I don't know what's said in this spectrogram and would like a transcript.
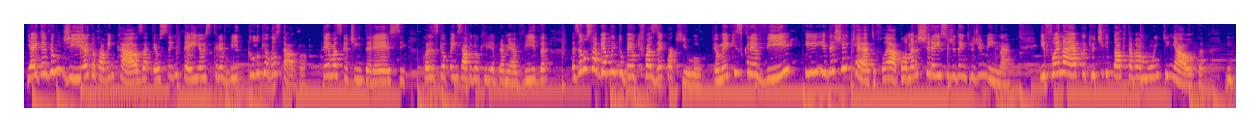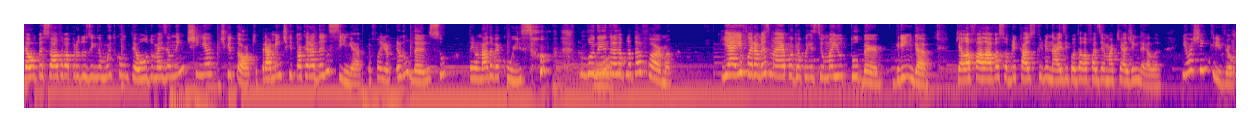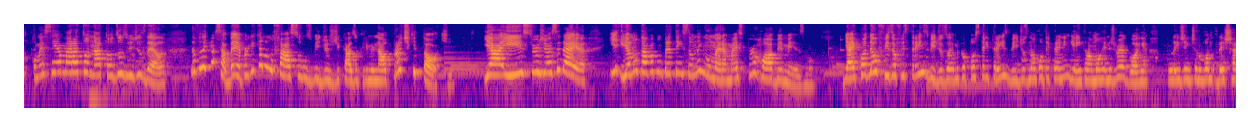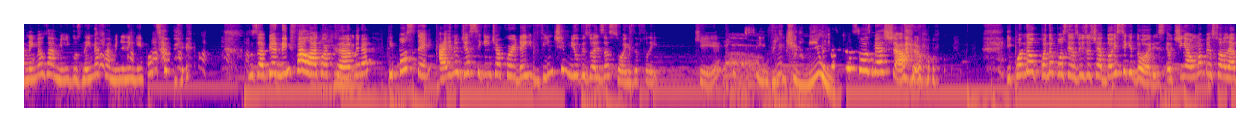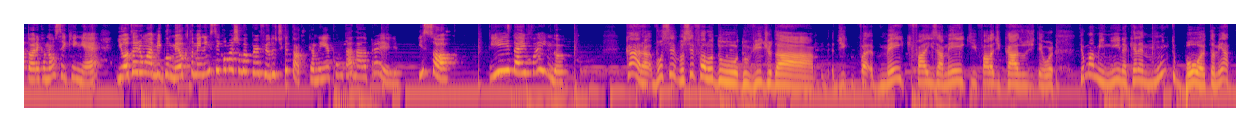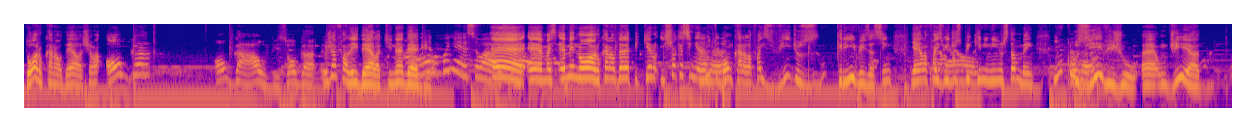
E aí teve um dia que eu tava em casa, eu sentei e eu escrevi tudo que eu gostava. Temas que eu tinha interesse, coisas que eu pensava que eu queria pra minha vida. Mas eu não sabia muito bem o que fazer com aquilo. Eu meio que escrevi e, e deixei quieto. Falei, ah, pelo menos tirei isso de dentro de mim, né? E foi na época que o TikTok tava muito em alta. Então o pessoal tava produzindo muito conteúdo, mas eu nem tinha TikTok. Pra mim, TikTok era dancinha. Eu falei, eu não danço, não tenho nada a ver com isso. não vou nem entrar na plataforma. E aí foi na mesma época que eu conheci uma youtuber gringa que ela falava sobre casos criminais enquanto ela fazia a maquiagem dela. E eu achei incrível. Comecei a maratonar todos os vídeos dela. Eu falei, quer saber? Por que, que eu não faço uns vídeos de caso criminal pro TikTok? E aí surgiu essa ideia. E, e eu não tava com pretensão nenhuma, era mais por hobby mesmo. E aí, quando eu fiz, eu fiz três vídeos. Eu lembro que eu postei três vídeos, não contei para ninguém, tava morrendo de vergonha. Falei, gente, eu não vou deixar nem meus amigos, nem minha família, ninguém pode saber. Não sabia nem falar com a câmera e postei. Aí no dia seguinte eu acordei 20 mil visualizações. Eu falei, quê? Sim, 20 mil? As pessoas me acharam. E quando eu, quando eu postei os vídeos, eu tinha dois seguidores. Eu tinha uma pessoa aleatória que eu não sei quem é, e outra era um amigo meu que também nem sei como achou meu perfil do TikTok, porque eu nem ia contar nada para ele. E só. E daí foi indo. Cara, você, você falou do, do vídeo da. De make, faz a make, fala de casos de terror. Tem uma menina que ela é muito boa, eu também adoro o canal dela, chama Olga Olga Alves, Olga. Eu já falei dela aqui, né, Deb? Ah, eu conheço, eu acho. É, é, mas é menor, o canal dela é pequeno. E só que assim, é uhum. muito bom, cara. Ela faz vídeos incríveis, assim. E aí ela faz Legal. vídeos pequenininhos também. Inclusive, uhum. Ju, é, um dia,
